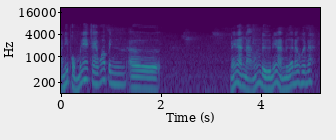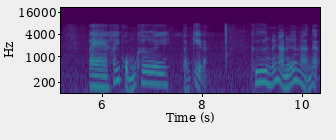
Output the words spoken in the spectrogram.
อันนี้ผมไม่แน่ใจว่าเป็น เอ่อในหนาหนังหรือในหนาเนื้อนะเพื่อนนะ แต่เท่าที่ผมเคยสังเกตอะคือในหนาเนื้อหนังอะ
